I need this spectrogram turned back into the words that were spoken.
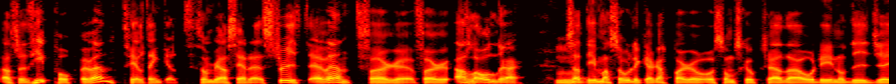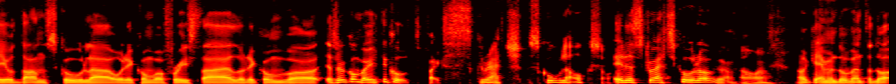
eh, alltså ett hiphop-event helt enkelt, som jag ser det. Street-event för, för alla åldrar. Mm. Så att det är massa olika rappare och, som ska uppträda och det är nog DJ och dansskola och det kommer vara freestyle och det kommer vara, jag tror det kommer vara riktigt coolt faktiskt. Scratch-skola också. Är det scratch-skola också? Ja. Okej, men då vänta då.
